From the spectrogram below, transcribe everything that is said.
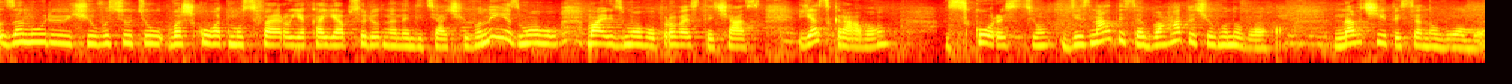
занурюючи в усю цю важку атмосферу, яка є абсолютно не дитячою. Вони є змогу, мають змогу провести час яскраво. З користю дізнатися багато чого нового, навчитися новому,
